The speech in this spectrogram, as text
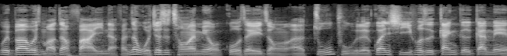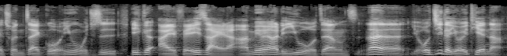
我也不知道为什么要这样发音呢、啊，反正我就是从来没有过这一种呃族谱的关系，或是干哥干妹的存在过，因为我就是一个矮肥仔啦啊，没有要理我这样子。那我记得有一天呐、啊，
